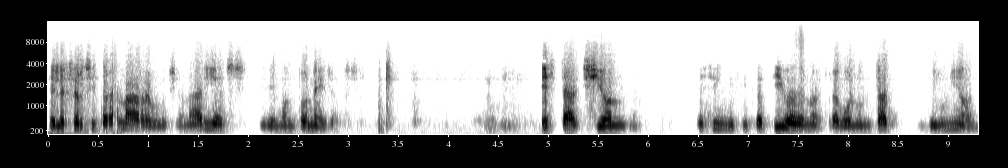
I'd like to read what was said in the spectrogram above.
del Ejército Armadas Revolucionarias y de Montoneros. Esta acción es significativa de nuestra voluntad de unión.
